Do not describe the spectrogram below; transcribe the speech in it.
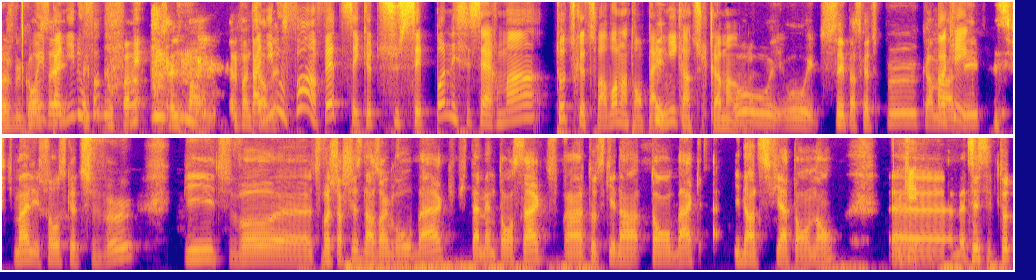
moi je vous le Oui, conseille. Panier Loufa. Mais- panier. Loufa en fait, c'est que tu sais pas nécessairement tout ce que tu vas avoir dans ton panier quand tu le commandes. Oh, oui, oui, oui. Tu sais, parce que tu peux commander spécifiquement les choses que tu veux, puis tu vas, euh, tu vas chercher dans un gros bac, puis tu amènes ton sac, tu prends tout ce qui est dans ton bac identifié à ton nom. Euh, Mais tu sais, c'est tout.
